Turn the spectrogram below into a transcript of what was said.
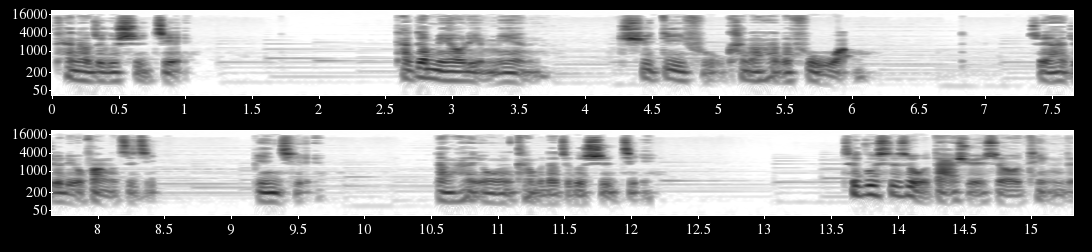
看到这个世界，他更没有脸面去地府看到他的父王，所以他就流放了自己，并且让他永远看不到这个世界。这故事是我大学时候听的，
